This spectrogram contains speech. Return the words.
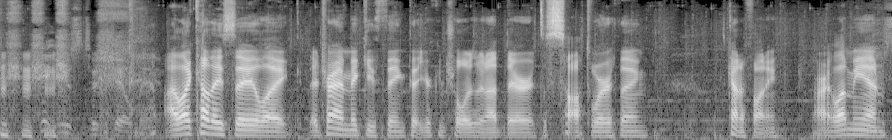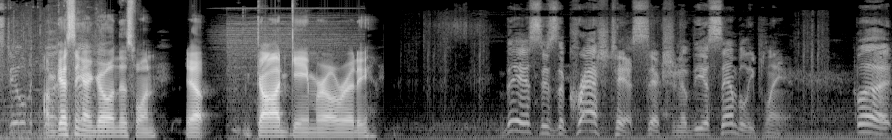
Get used to Shellman. I like how they say like they're trying to make you think that your controllers are not there. It's a software thing. It's kind of funny. All right, let me in. I'm guessing I go in this one. Yep. God gamer already. This is the crash test section of the assembly plan. But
